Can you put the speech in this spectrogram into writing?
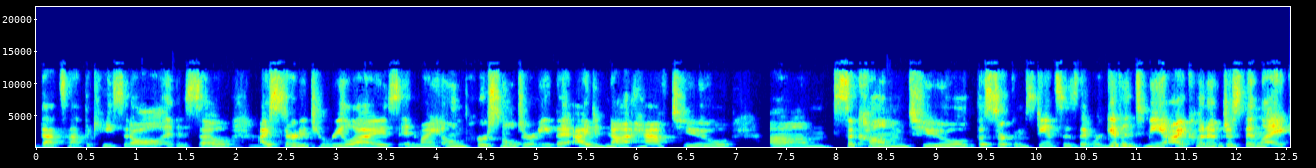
that's not the case at all. And so mm-hmm. I started to realize in my own personal journey that I did not have to um, succumb to the circumstances that were given to me. I could have just been like,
